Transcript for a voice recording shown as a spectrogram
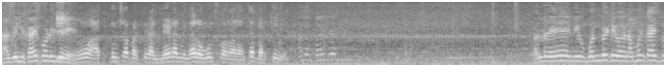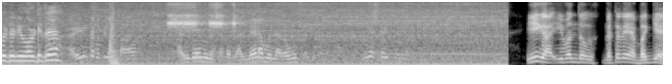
ನಾವಿಲ್ಲಿ ಕಾಯ್ಕೊಂಡಿದ್ದೀರಿ. ನೀವು ಹತ್ತು ನಿಮಿಷ ಬರ್ತೀರಿ? ಅಲ್ಲಿ ಮೇಡಮ್ ಇಲ್ಲ ರೌಂಡ್ಸ್ಗೆ ಬರ್ತೀವಿ. ಅಲ್ರಿ ನೀವು ಬಂದ್ಬಿಟ್ಟು ಇವಾಗ ನಮ್ಮನ್ನು ಕಾಯಿಸ್ಬಿಟ್ಟು ನೀವು ಹೊರಟಿದ್ರೆ? ಐದೇ ನಿಮಿಷ ಬರ್ತೀವಿ. ಅಲ್ಲಿ ಮೇಡಮ್ ಇಲ್ಲ ರೌಂಡ್ಸ್ ಈಗ ಈ ಒಂದು ಘಟನೆಯ ಬಗ್ಗೆ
